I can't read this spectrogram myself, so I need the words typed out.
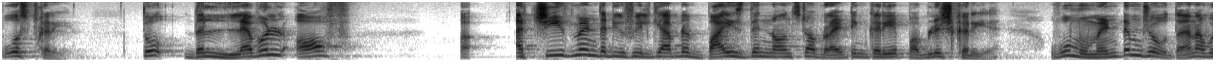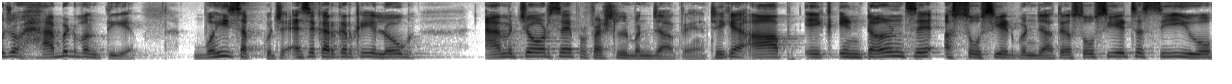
पोस्ट करी। तो the level of achievement that you feel कि आपने 22 दिन नॉन स्टॉप राइटिंग करी है पब्लिश करी है वो मोमेंटम जो होता है ना, वो जो हैबिट बनती है, वही सब कुछ है। ऐसे कर करके ये लोग एमेच्योर से प्रोफेशनल बन जाते हैं, ठीक है? आप एक इंटर्न से एसोसिएट बन जाते हैं। एसोसिएट से C E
